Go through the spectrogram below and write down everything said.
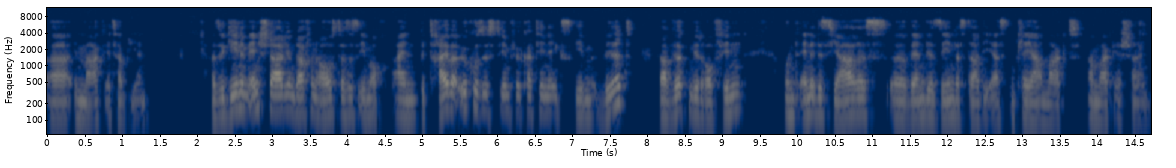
äh, im Markt etablieren. Also wir gehen im Endstadium davon aus, dass es eben auch ein Betreiberökosystem für Catena X geben wird. Da wirken wir darauf hin. Und Ende des Jahres äh, werden wir sehen, dass da die ersten Player am Markt, am Markt erscheinen.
